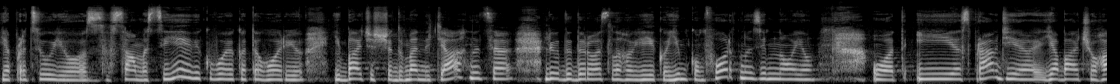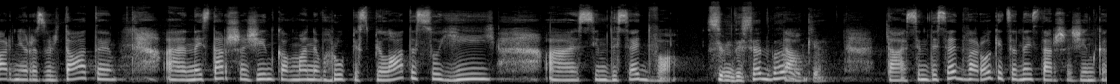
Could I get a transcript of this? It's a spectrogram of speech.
я працюю з саме з цією віковою категорією і бачу, що до мене тягнуться люди дорослого віку, їм комфортно зі мною. От і справді я бачу гарні результати. Е, Найстарша жінка в мене в групі з пілатесу, їй е, 72. 72 Так. роки. Та 72 роки це найстарша жінка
